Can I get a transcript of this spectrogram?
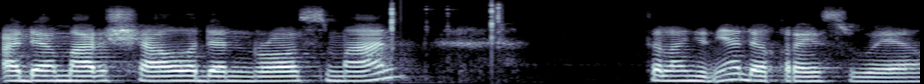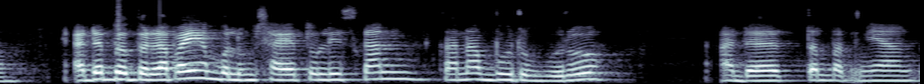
ada Marshall dan Rosman. Selanjutnya ada Creswell. Ada beberapa yang belum saya tuliskan karena buru-buru. Ada tempatnya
